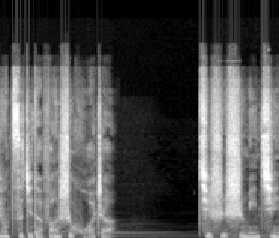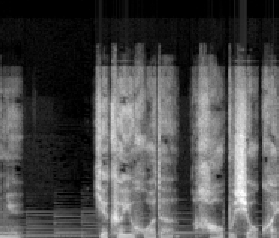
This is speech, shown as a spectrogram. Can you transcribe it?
用自己的方式活着，即使是名妓女，也可以活得毫不羞愧。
